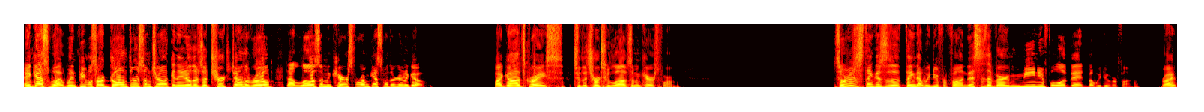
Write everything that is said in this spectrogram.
And guess what? When people start going through some junk and they know there's a church down the road that loves them and cares for them, guess where they're going to go? By God's grace, to the church who loves them and cares for them. So don't just think this is a thing that we do for fun. This is a very meaningful event, but we do it for fun, right?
